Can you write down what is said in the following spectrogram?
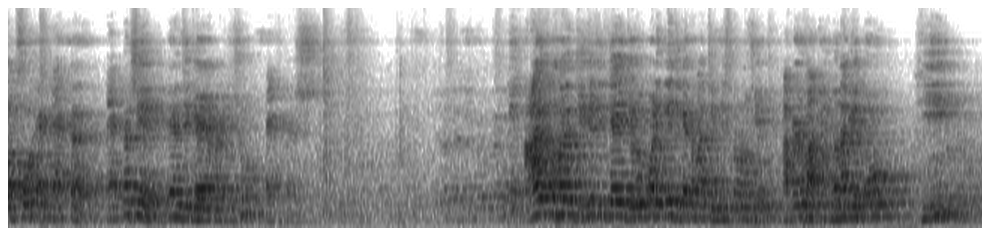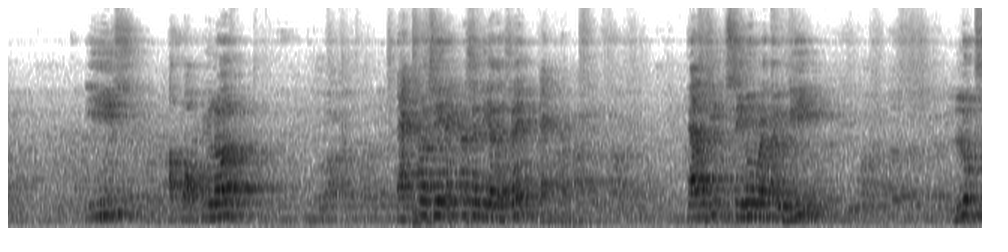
also an actor actor છે એની જગ્યાએ આપણે લખીશું આ રીતે તમારે જે જે જગ્યાએ જરૂર પડે એ જગ્યાએ તમારે ચેન્જીસ કરવાનું છે આપણે એનું વાક્ય બનાવીએ તો he is a popular actor છે actor છે જગ્યા થશે actor ત્યાર પછી સી નું આપણે કહ્યું he looks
